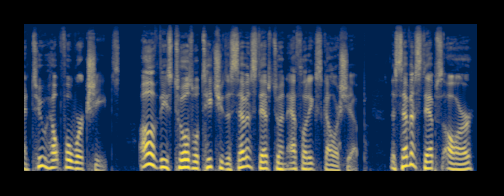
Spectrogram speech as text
and two helpful worksheets. All of these tools will teach you the seven steps to an athletic scholarship. The seven steps are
